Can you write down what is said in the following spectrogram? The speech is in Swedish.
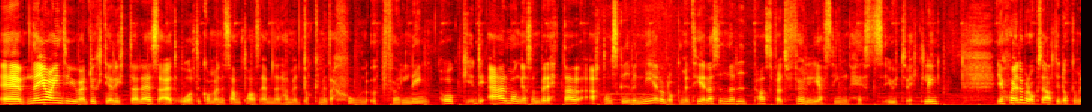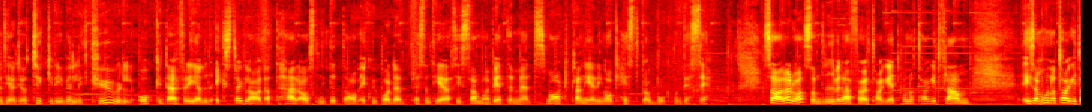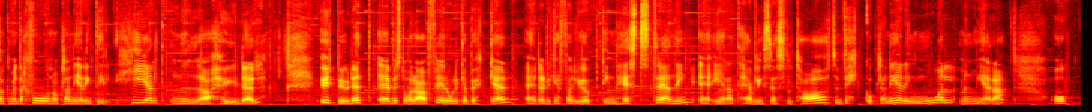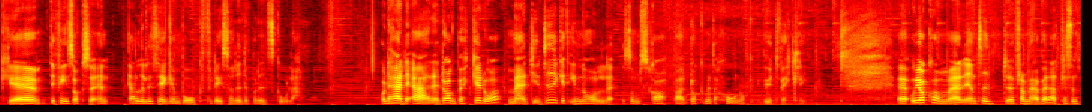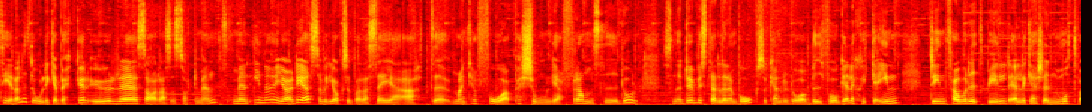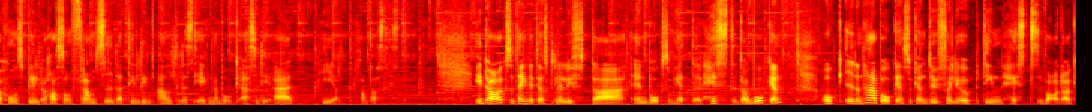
Eh, när jag intervjuar duktiga ryttare så är ett återkommande samtalsämne det här med dokumentation och uppföljning. Och det är många som berättar att de skriver ner och dokumenterar sina ridpass för att följa sin hästs utveckling. Jag själv har också alltid dokumenterat, jag tycker det är väldigt kul och därför är jag lite extra glad att det här avsnittet av Equipodden presenteras i samarbete med Smart Planering och Hästdagbok.se. Sara då, som driver det här företaget, hon har tagit fram liksom, hon har tagit dokumentation och planering till helt nya höjder. Utbudet eh, består av flera olika böcker eh, där du kan följa upp din hästs träning, eh, era tävlingsresultat, veckoplanering, mål med mera. Och det finns också en alldeles egen bok för dig som rider på ridskola. Och det här det är dagböcker då med gediget innehåll som skapar dokumentation och utveckling. Eh, och jag kommer i en tid eh, framöver att presentera lite olika böcker ur eh, Saras sortiment. Men innan jag gör det så vill jag också bara säga att man kan få personliga framsidor. Så när du beställer en bok så kan du då bifoga eller skicka in din favoritbild eller kanske en motivationsbild och ha som framsida till din alldeles egna bok. Alltså det är helt fantastiskt. Idag så tänkte jag att jag skulle lyfta en bok som heter Hästdagboken. Och i den här boken så kan du följa upp din hästs vardag.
